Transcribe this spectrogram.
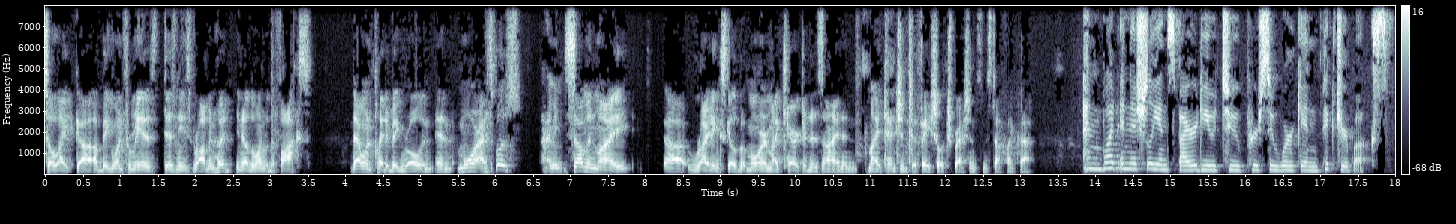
So like uh, a big one for me is Disney's Robin Hood, you know, the one with the fox. That one played a big role in, in more, I suppose, I mean, some in my uh, writing skills, but more in my character design and my attention to facial expressions and stuff like that. And what initially inspired you to pursue work in picture books?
